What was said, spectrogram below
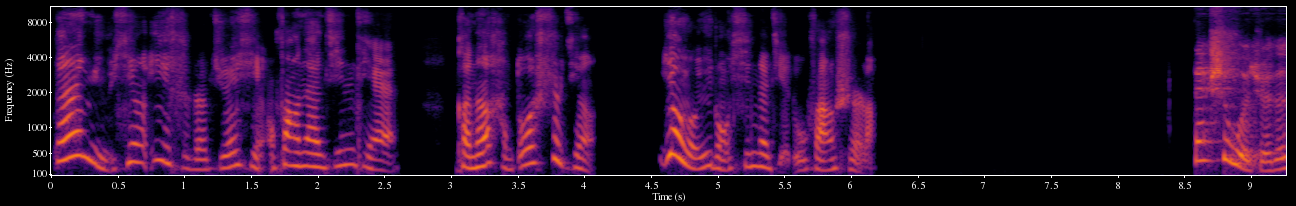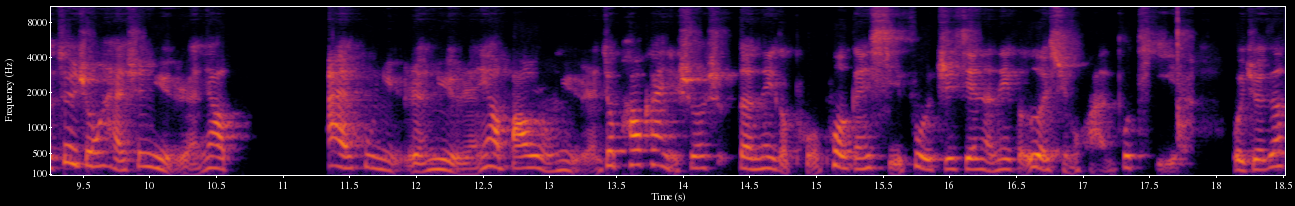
当然，女性意识的觉醒放在今天，可能很多事情又有一种新的解读方式了。但是我觉得最终还是女人要爱护女人，女人要包容女人。就抛开你说的那个婆婆跟媳妇之间的那个恶循环不提，我觉得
